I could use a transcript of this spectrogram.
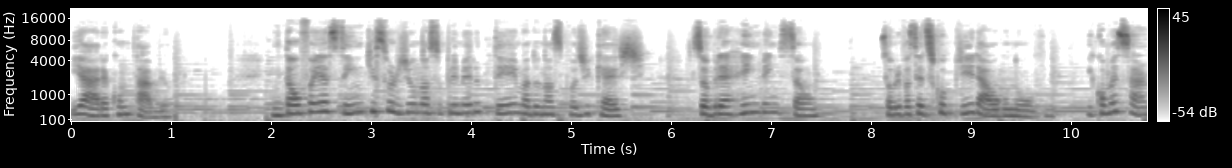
e a área contábil. Então foi assim que surgiu o nosso primeiro tema do nosso podcast, sobre a reinvenção, sobre você descobrir algo novo e começar.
